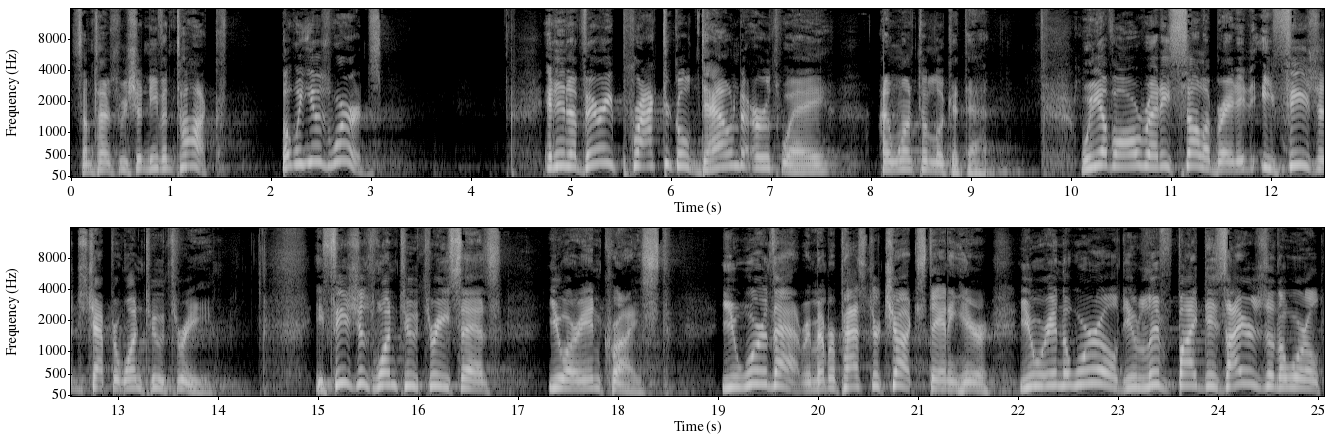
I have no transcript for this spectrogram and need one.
Sometimes we shouldn't even talk, but we use words. And in a very practical, down to earth way, I want to look at that. We have already celebrated Ephesians chapter 1, 2, 3. Ephesians 1 2 3 says, You are in Christ. You were that. Remember Pastor Chuck standing here. You were in the world. You lived by desires of the world.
